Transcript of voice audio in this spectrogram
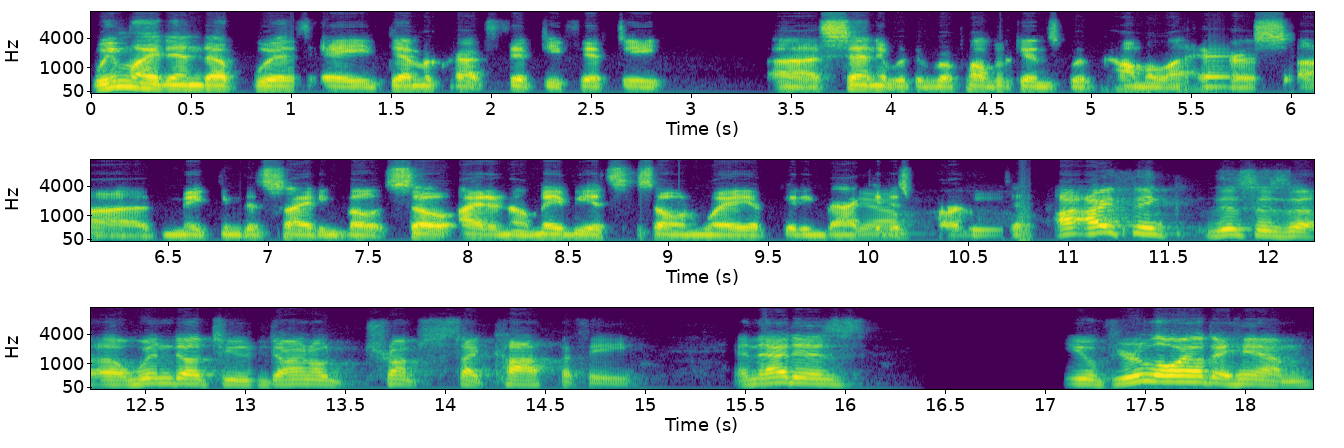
we might end up with a Democrat 50 50 uh, Senate with the Republicans with Kamala Harris uh, making the deciding vote. So I don't know. Maybe it's his own way of getting back yeah. at his party. I, I think this is a, a, window to Donald Trump's psychopathy, and that is, you, if you're loyal to him,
